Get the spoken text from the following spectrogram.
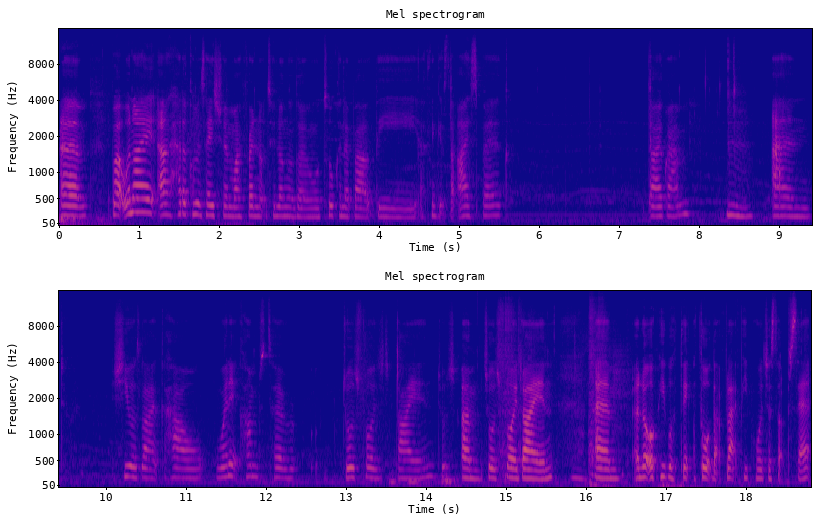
Um, but when I, I had a conversation with my friend not too long ago, and we were talking about the, I think it's the iceberg diagram, Mm. and she was like, how when it comes to George Floyd dying, George, um, George Floyd dying, um, a lot of people think, thought that black people were just upset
